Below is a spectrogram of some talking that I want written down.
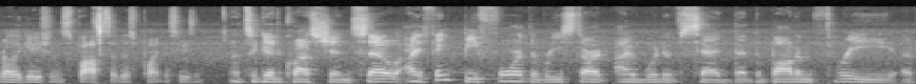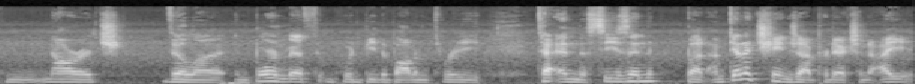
relegation spots at this point in the season? That's a good question. So I think before the restart, I would have said that the bottom three of Norwich, Villa, and Bournemouth would be the bottom three to end the season, but I'm gonna change that prediction. I,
